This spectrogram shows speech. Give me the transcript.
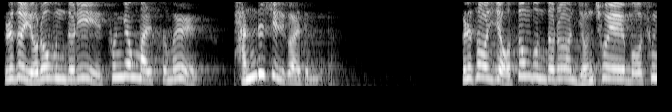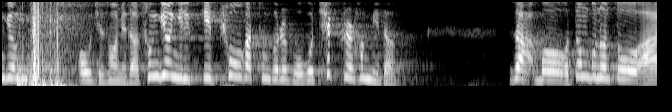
그래서 여러분들이 성경 말씀을 반드시 읽어야 됩니다. 그래서 이제 어떤 분들은 연초에 뭐 성경, 어우, 죄송합니다. 성경 읽기 표 같은 거를 보고 체크를 합니다. 그래서 뭐 어떤 분은 또, 아,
